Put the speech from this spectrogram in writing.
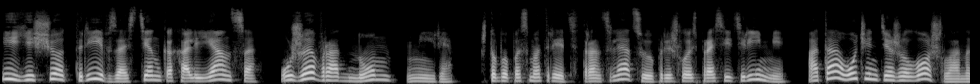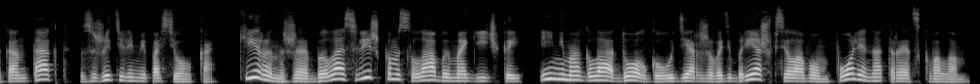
И еще три в застенках Альянса уже в родном мире. Чтобы посмотреть трансляцию, пришлось просить Римми, а та очень тяжело шла на контакт с жителями поселка. Киран же была слишком слабой магичкой и не могла долго удерживать брешь в силовом поле над Рецквалом.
